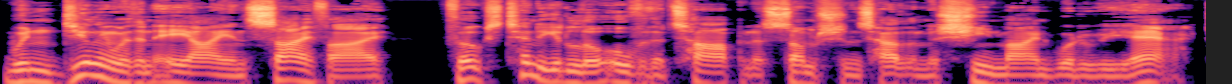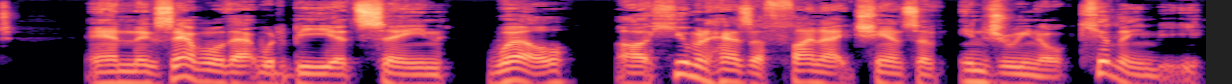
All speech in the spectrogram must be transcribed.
When dealing with an AI in sci fi, folks tend to get a little over the top in assumptions how the machine mind would react. And an example of that would be it saying, well, a human has a finite chance of injuring or killing me,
